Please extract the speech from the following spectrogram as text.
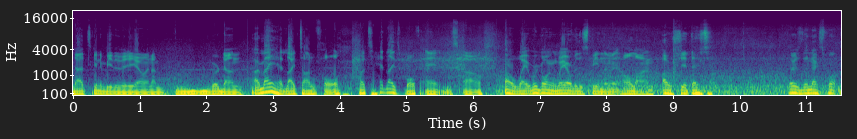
That's gonna be the video, and I'm. We're done. Are my headlights on full? What's headlights both ends? Oh. Oh wait, we're going way over the speed limit. Hold on. Oh shit, there's. There's the next one.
